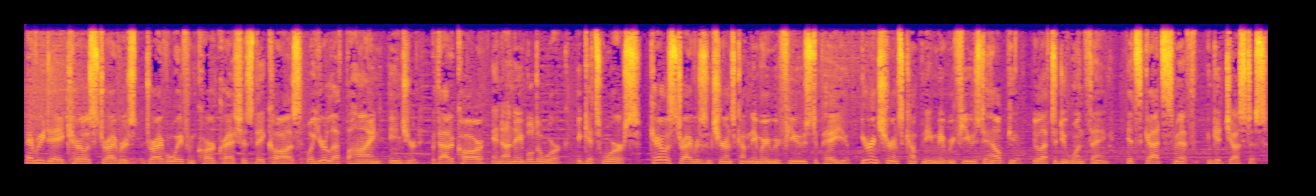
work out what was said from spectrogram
Every day, careless drivers drive away from car crashes they cause while you're left behind, injured, without a car, and unable to work. It gets worse. Careless Drivers Insurance Company may refuse to pay you. Your insurance company may refuse to help you. You'll have to do one thing get Scott Smith and get justice.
